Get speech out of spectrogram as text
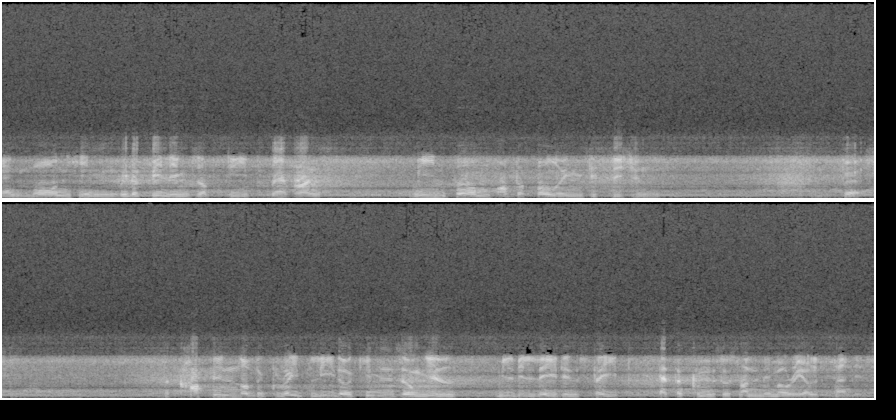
and mourn him with the feelings of deep reverence, we inform of the following decisions. First, the coffin of the great leader Kim Jong-il will be laid in state at the Kumsusan Memorial Palace.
